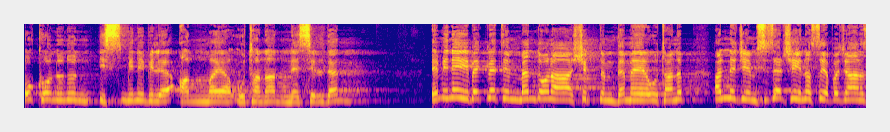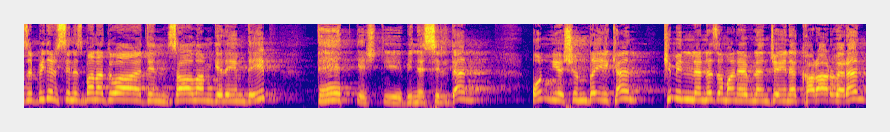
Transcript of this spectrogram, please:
o konunun ismini bile anmaya utanan nesilden Emine'yi bekletin ben de ona aşıktım demeye utanıp anneciğim siz her şeyi nasıl yapacağınızı bilirsiniz bana dua edin sağlam geleyim deyip teğet geçtiği bir nesilden 10 yaşındayken kiminle ne zaman evleneceğine karar veren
